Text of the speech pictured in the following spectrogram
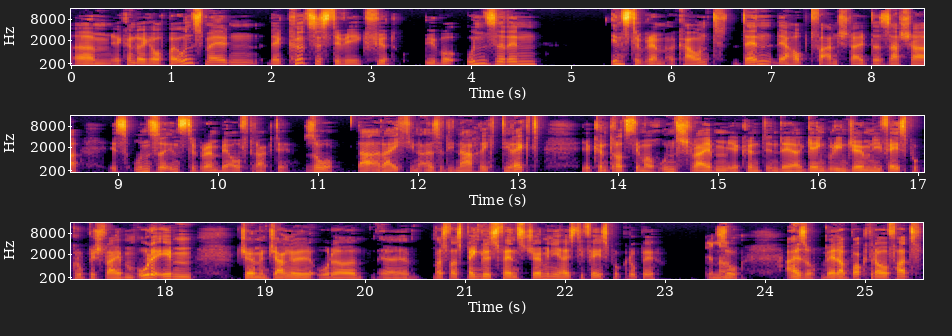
Ähm, ihr könnt euch auch bei uns melden. Der kürzeste Weg führt über unseren Instagram-Account, denn der Hauptveranstalter Sascha ist unser Instagram-Beauftragte. So, da erreicht ihn also die Nachricht direkt. Ihr könnt trotzdem auch uns schreiben, ihr könnt in der Gangrene Germany Facebook-Gruppe schreiben oder eben German Jungle oder äh, was war's, Bengals Fans Germany heißt die Facebook-Gruppe. Genau. So, also, wer da Bock drauf hat,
